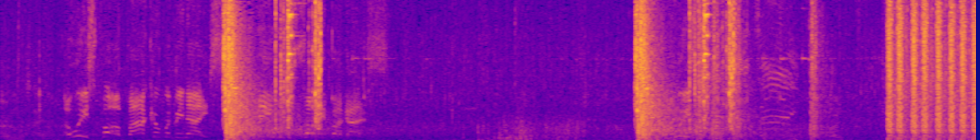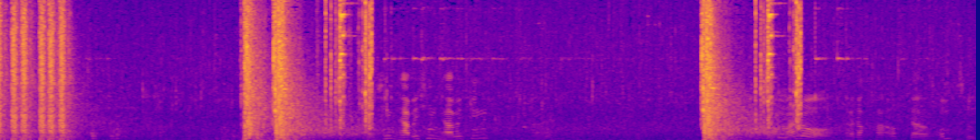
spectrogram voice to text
Wo muss einer? A wee spot of backer would be nice! On me, you sorry buggers! Ihn? Hab ich ihn? Hab ich ihn? Nein. Manno, hör doch mal auf, da rumzuziehen.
